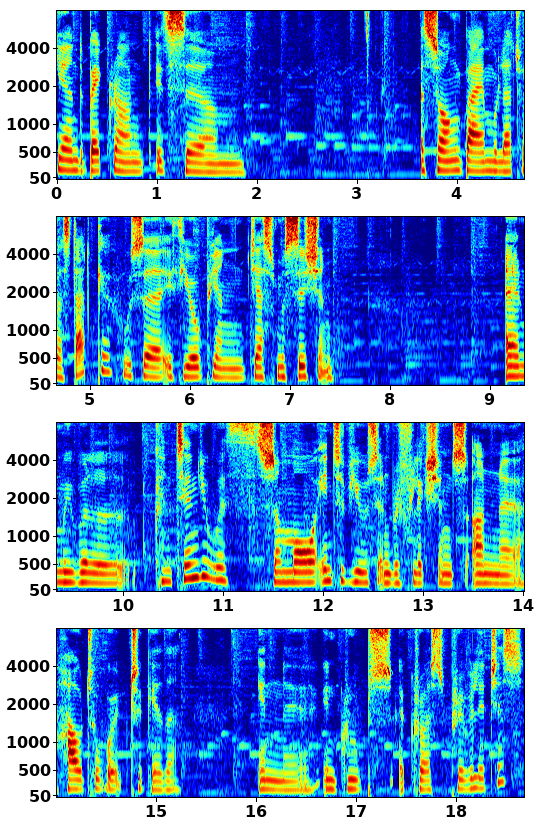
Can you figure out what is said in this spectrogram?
Here in the background is um, a song by Mulatu Astatke, who's an Ethiopian jazz musician. And we will continue with some more interviews and reflections on uh, how to work together in uh, in groups across privileges.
